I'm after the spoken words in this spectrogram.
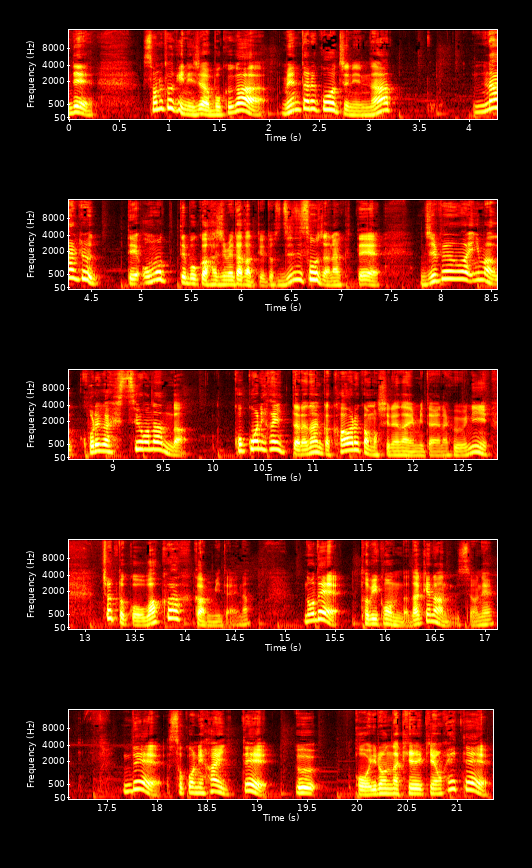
でその時にじゃあ僕がメンタルコーチにななるって思って僕は始めたかっていうと全然そうじゃなくて自分は今これが必要なんだここに入ったらなんか変わるかもしれないみたいな風にちょっとこうワクワク感みたいなので飛び込んだだけなんですよね。でそこに入ってうこういろんな経験を経て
